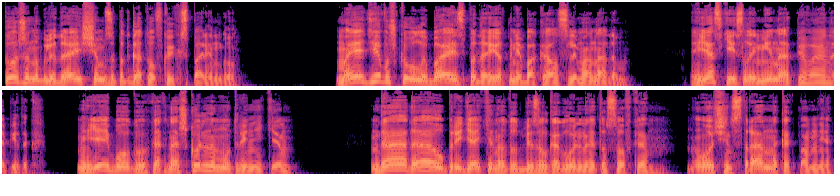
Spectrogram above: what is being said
тоже наблюдающим за подготовкой к спаррингу. Моя девушка, улыбаясь, подает мне бокал с лимонадом. Я с кислой миной отпиваю напиток. Ей-богу, как на школьном утреннике. Да-да, у Придякина тут безалкогольная тусовка. Очень странно, как по мне.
